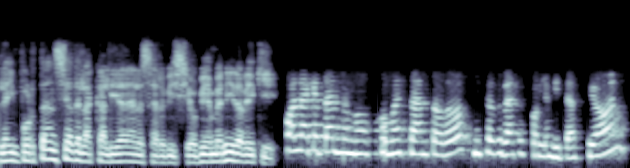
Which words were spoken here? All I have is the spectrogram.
la importancia de la calidad en el servicio. Bienvenida, Vicky. Hola, ¿qué tal, Memo? ¿Cómo están todos? Muchas gracias por la invitación.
